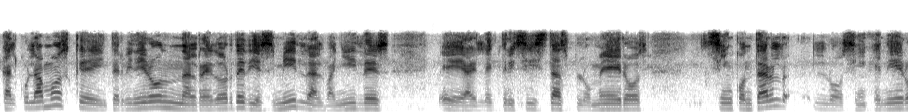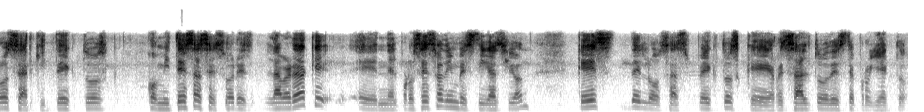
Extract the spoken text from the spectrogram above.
Calculamos que intervinieron alrededor de 10.000 albañiles, eh, electricistas, plomeros, sin contar los ingenieros, arquitectos, comités asesores. La verdad que en el proceso de investigación, que es de los aspectos que resalto de este proyecto,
